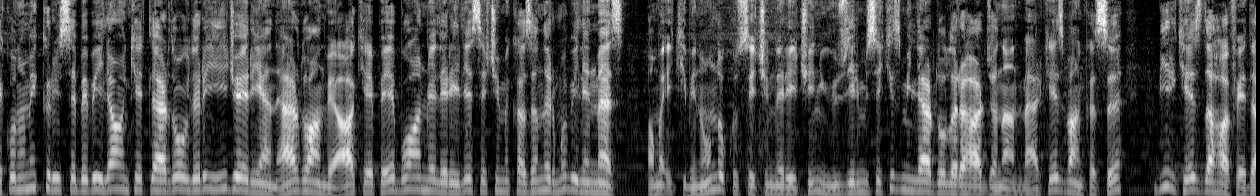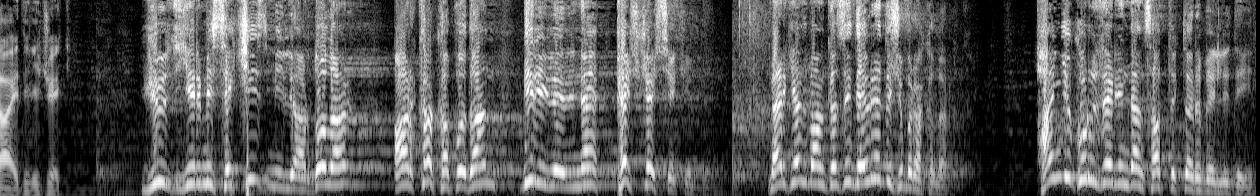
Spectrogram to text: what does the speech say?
Ekonomik kriz sebebiyle anketlerde oyları iyice eriyen Erdoğan ve AKP bu hamleleriyle seçimi kazanır mı bilinmez. Ama 2019 seçimleri için 128 milyar doları harcanan Merkez Bankası bir kez daha feda edilecek. 128 milyar dolar arka kapıdan birilerine peşkeş çekildi. Merkez Bankası devre dışı bırakılır. Hangi kur üzerinden sattıkları belli değil.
